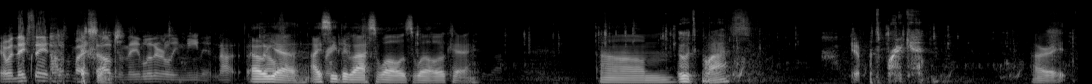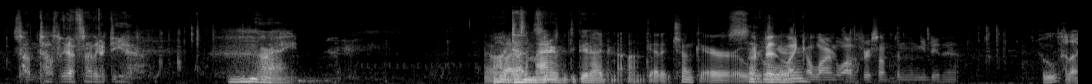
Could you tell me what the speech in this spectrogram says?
And when they say a thousand by a thousand, they literally mean it, not. A Oh thousand yeah, I see the glass wall as well. Okay. Um. Oh, it's glass. Yep. Let's break it. All right. Something tells me that's not a good idea. Alright. Oh, Oh, wow. it doesn't matter if it's a good idea or not. Got a chunk error So- over I've been here. like alarm off or something when you do that. Ooh, hello.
